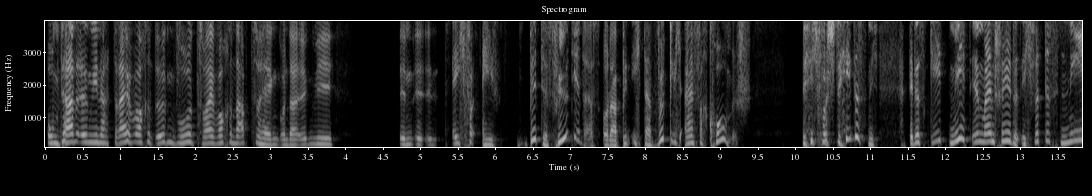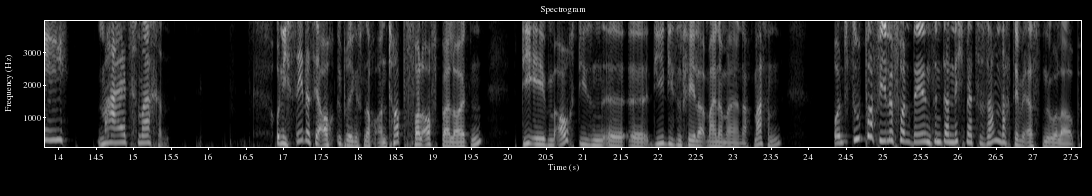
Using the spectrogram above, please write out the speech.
um dann irgendwie nach drei Wochen irgendwo zwei Wochen abzuhängen und da irgendwie in, in ich, ey, bitte, fühlt ihr das? Oder bin ich da wirklich einfach komisch? Ich verstehe das nicht. Ey, das geht nicht in meinen Schädel. Ich würde das niemals machen. Und ich sehe das ja auch übrigens noch on top voll oft bei Leuten, die eben auch diesen, äh, äh die diesen Fehler meiner Meinung nach machen, und super viele von denen sind dann nicht mehr zusammen nach dem ersten Urlaub.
